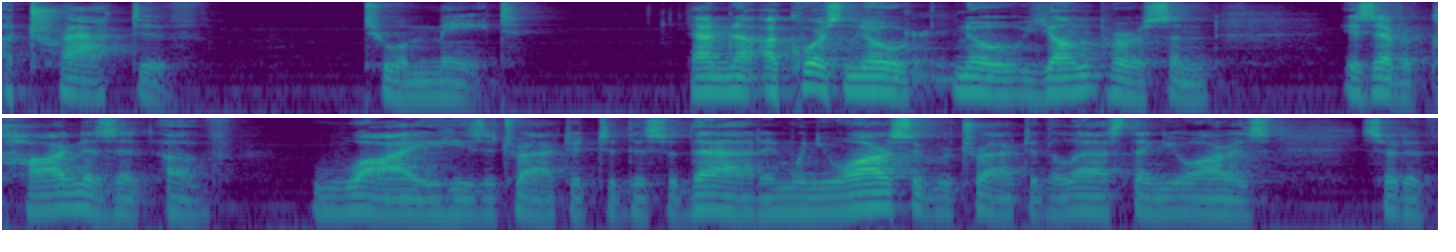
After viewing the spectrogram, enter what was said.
attractive to a mate and now, of course no no young person is ever cognizant of why he's attracted to this or that. And when you are super attracted the last thing you are is sort of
